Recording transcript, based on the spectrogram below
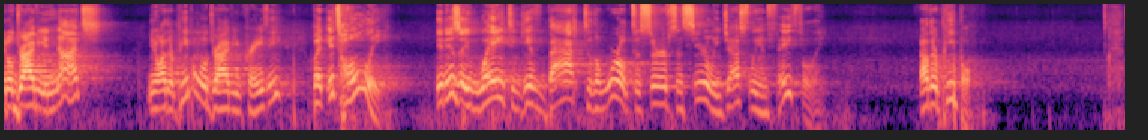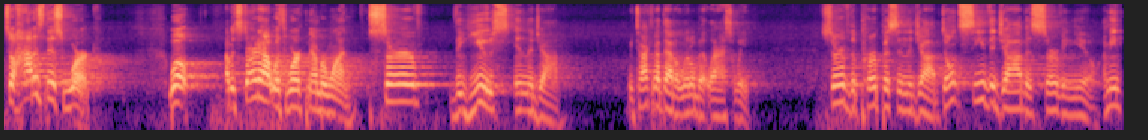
It'll drive you nuts. You know, other people will drive you crazy, but it's holy. It is a way to give back to the world, to serve sincerely, justly, and faithfully other people. So, how does this work? Well, I would start out with work number one serve the use in the job. We talked about that a little bit last week. Serve the purpose in the job. Don't see the job as serving you. I mean,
